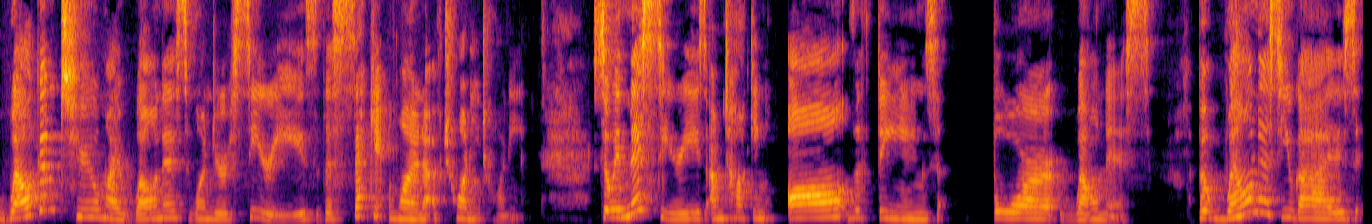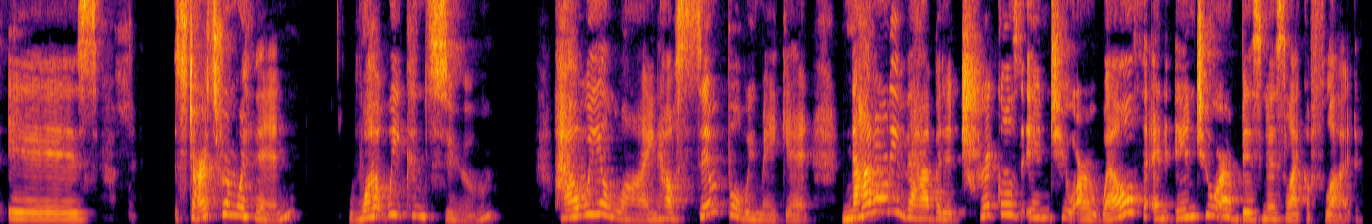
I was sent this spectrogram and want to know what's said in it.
Welcome to my Wellness Wonder series, the second one of 2020. So, in this series, I'm talking all the things for wellness. But wellness, you guys, is starts from within, what we consume, how we align, how simple we make it. Not only that, but it trickles into our wealth and into our business like a flood.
